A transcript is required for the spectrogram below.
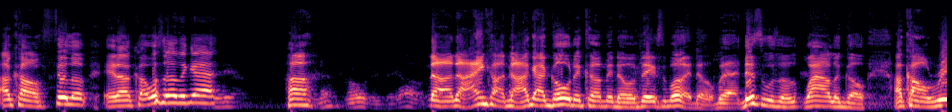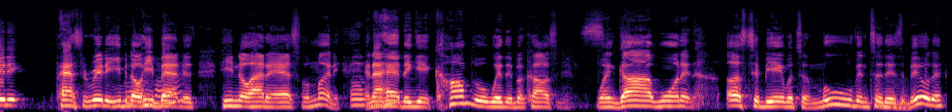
I called Philip, and I called, what's the other guy? Huh? That's golden, JR. No, no, I ain't call. No, I got Golden coming though next month though. But this was a while ago. I called Riddick, Pastor Riddick, even though he mm-hmm. Baptist, he know how to ask for money, and I had to get comfortable with it because when God wanted us to be able to move into this mm-hmm. building,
